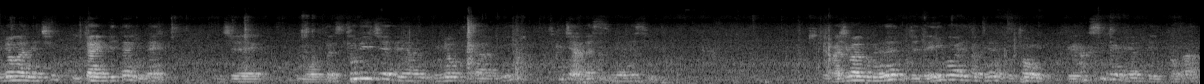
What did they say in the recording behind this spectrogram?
운영하는 친- 입장이기 때문에 이제 뭐 어떤 storage에 대한 운영 부담이 크지 않았으면 했습니다. 마지막으로는 이제 네이버에서는 보통 그 학습을 위한 데이터가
